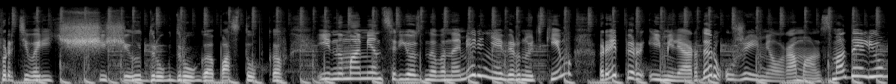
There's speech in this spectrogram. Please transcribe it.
противоречащих друг друга поступков. И на момент серьезного намерения вернуть Ким, рэпер и миллиардер уже имел роман с моделью.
